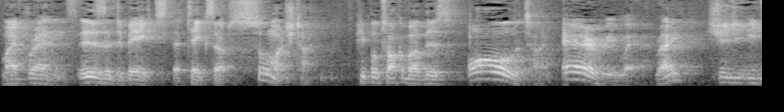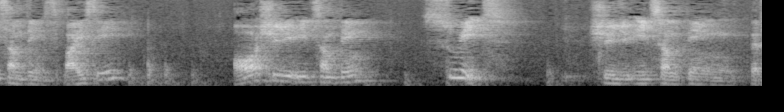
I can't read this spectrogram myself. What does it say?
my friends, is a debate that takes up so much time. People talk about this all the time, everywhere, right? Should you eat something spicy or should you eat something sweet? Should you eat something that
